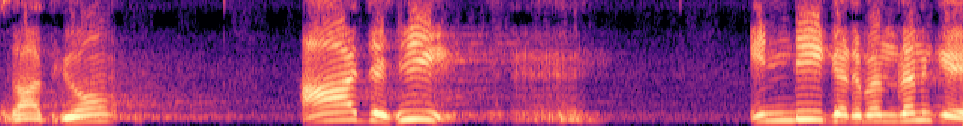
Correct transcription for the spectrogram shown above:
साथियों, आज ही इंडी गठबंधन के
